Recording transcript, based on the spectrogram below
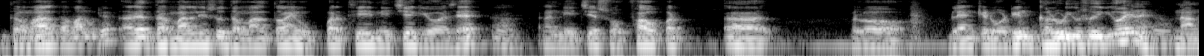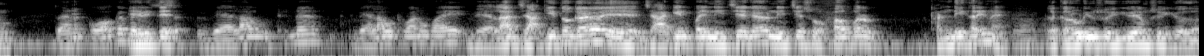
ધમાલ ધમાલ ધમાલ ઉઠ્યો? અરે ધમાલની શું? ધમાલ તો અહીં ઉપરથી નીચે ગયો હશે. અને નીચે સોફા ઉપર પેલો બ્લેન્કેટ ઓઢીને ગલુડિયું સૂઈ ગયું હોય ને નાનું. તો એને કહો કે એ રીતે- વહેલા ઉઠને વહેલા ઉઠવાનું હોય વહેલા જાગી તો ગયો એ જાગીને પછી નીચે ગયો નીચે સોફા ઉપર ઠંડી ખરી ને એટલે ગલુડિયું સુઈ ગયું એમ સુઈ ગયો તો.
